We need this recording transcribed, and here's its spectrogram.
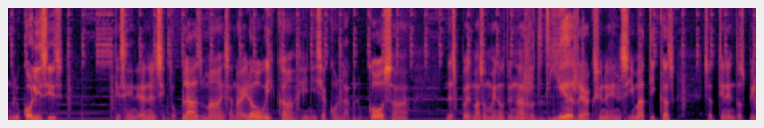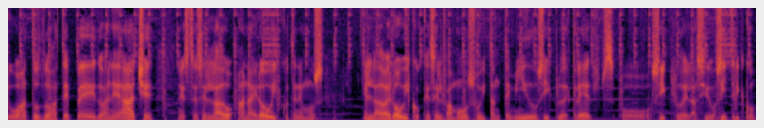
glucólisis que se genera en el citoplasma, es anaeróbica, inicia con la glucosa, después más o menos de unas 10 reacciones enzimáticas, se obtienen dos piruvatos, dos ATP, dos NADH. Este es el lado anaeróbico. Tenemos el lado aeróbico, que es el famoso y tan temido ciclo de Krebs o ciclo del ácido cítrico,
